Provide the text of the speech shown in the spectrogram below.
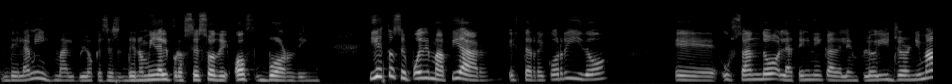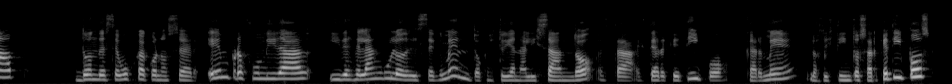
de la misma, lo que se denomina el proceso de offboarding. Y esto se puede mapear, este recorrido, eh, usando la técnica del Employee Journey Map, donde se busca conocer en profundidad y desde el ángulo del segmento que estoy analizando, este arquetipo que los distintos arquetipos,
